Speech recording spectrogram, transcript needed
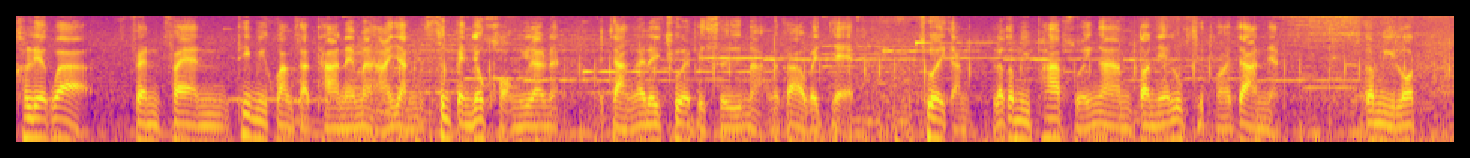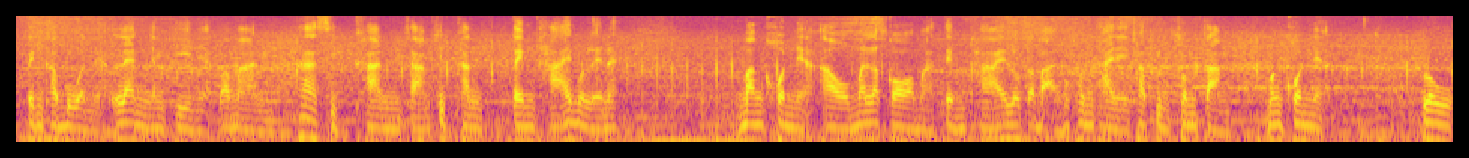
เขาเรียกว่าแฟนๆที่มีความศรัทธาในมหายัน ซึ่งเป็นเจ้าของอยู่แล้วนะอาจารย์ก็ได้ช่วยไปซื้อมา แล้วก็เอาไปแจกช่วยกัน แล้วก็มีภาพสวยงาม ตอนนี้ลูกศิษย์ของอาจารย์เนี่ยก็มีรถเป็นขบวนเนี่ยแล่นกันทีเนี่ยประมาณ 50 คัน 30 คัน เต็มท้ายหมดเลยนะ บางคนเนี่ยเอามะละกอมาเต็มท้ายรถกระบะเพราะคนไทยเนี่ยชอบกินส้มตำบางคนเนี่ยปลูก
